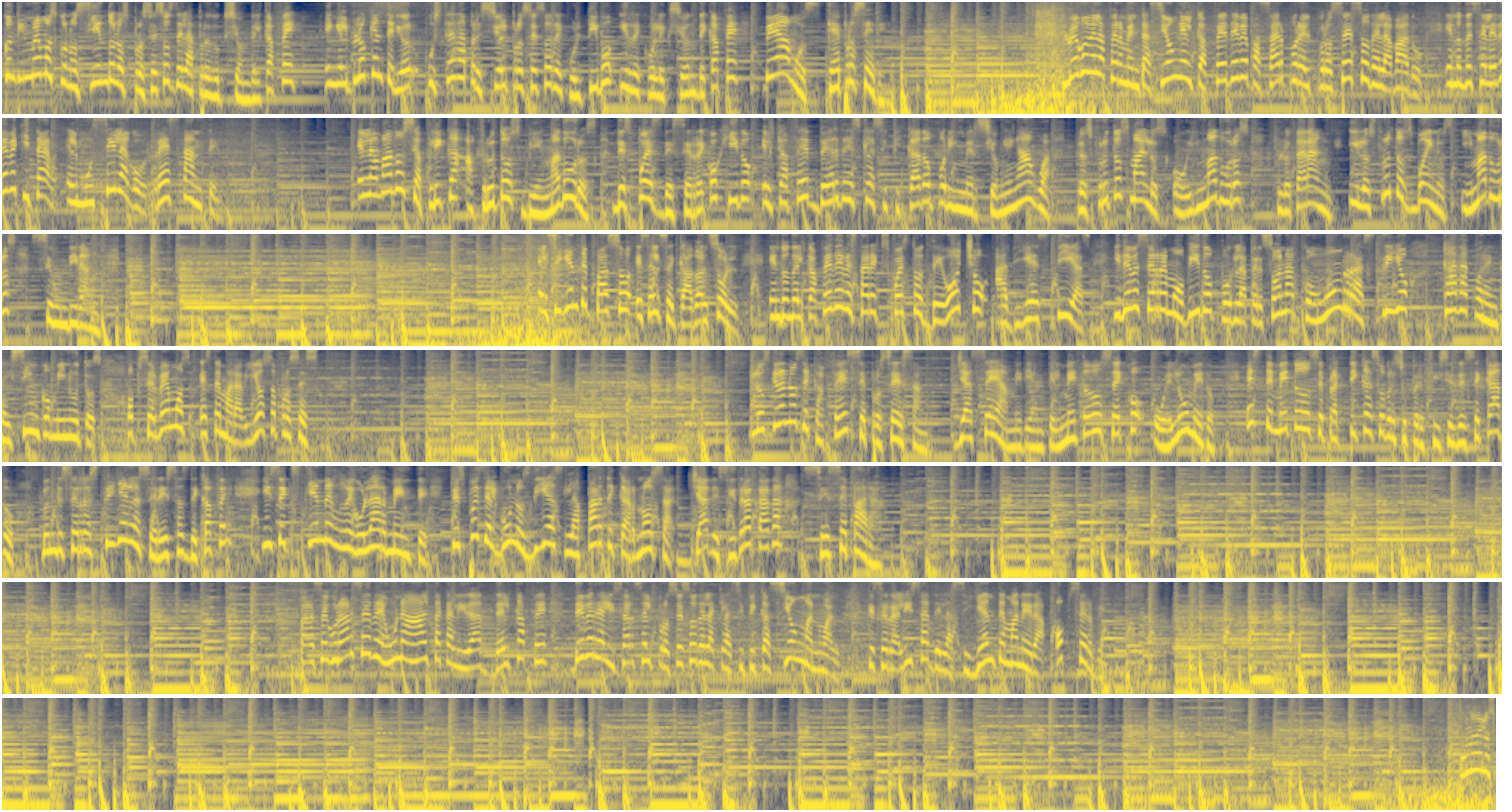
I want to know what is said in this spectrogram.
continuemos conociendo los procesos de la producción del café. En el bloque anterior usted apreció el proceso de cultivo y recolección de café. Veamos qué procede. Luego de la fermentación, el café debe pasar por el proceso de lavado, en donde se le debe quitar el mucílago restante. El lavado se aplica a frutos bien maduros. Después de ser recogido, el café verde es clasificado por inmersión en agua. Los frutos malos o inmaduros flotarán y los frutos buenos y maduros se hundirán. El siguiente paso es el secado al sol, en donde el café debe estar expuesto de 8 a 10 días y debe ser removido por la persona con un rastrillo cada 45 minutos. Observemos este maravilloso proceso. De café se procesan, ya sea mediante el método seco o el húmedo. Este método se practica sobre superficies de secado, donde se rastrillan las cerezas de café y se extienden regularmente. Después de algunos días, la parte carnosa, ya deshidratada, se separa. Asegurarse de una alta calidad del café, debe realizarse el proceso de la clasificación manual, que se realiza de la siguiente manera. Observe.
